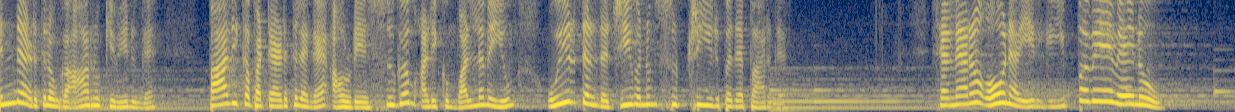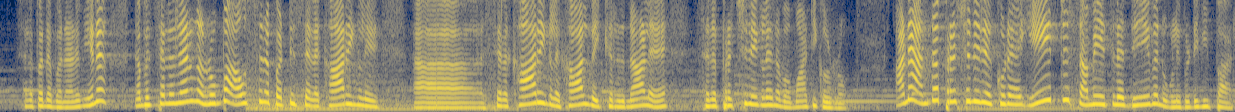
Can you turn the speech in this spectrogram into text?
எந்த இடத்துல உங்க ஆரோக்கியம் வேணுங்க? பாதிக்கப்பட்ட இடத்துலங்க அவருடைய சுகம் அளிக்கும் வல்லமையும் உயிர்த்தெழுந்த ஜீவனும் சுற்றி இருப்பதை பாருங்க. சில நேரம் ஓ நான் எனக்கு இப்பவே வேணும். சிலப்போ நம்ம நினைப்போம். ஏன்னா நம்ம சில நேரங்கள் ரொம்ப அவசரப்பட்டு சில காரியங்களை சில காரியங்களை கால் வைக்கிறதுனால சில பிரச்சனைகளை நம்ம மாட்டிக்கொள்றோம். ஆனால் அந்த பிரச்சனையில கூட ஏற்ற சமயத்தில் தேவன் உங்களை விடுவிப்பார்.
